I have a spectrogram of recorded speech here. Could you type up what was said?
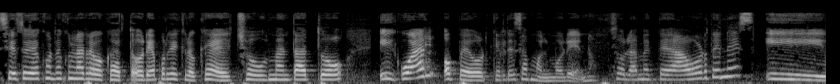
Sí, estoy de acuerdo con la revocatoria porque creo que ha hecho un mandato igual o peor que el de Samuel Moreno. Solamente da órdenes y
